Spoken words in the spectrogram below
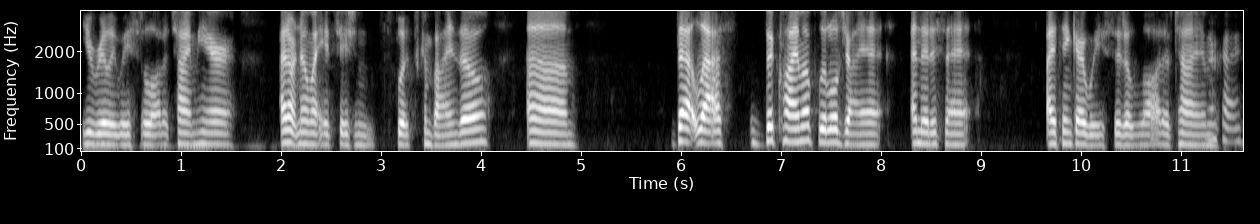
you really wasted a lot of time here. I don't know my aid station splits combined though. Um, that last, the climb up Little Giant and the descent, I think I wasted a lot of time. okay.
